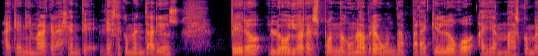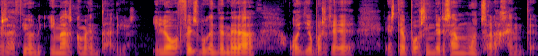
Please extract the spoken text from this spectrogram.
hay que animar a que la gente deje comentarios, pero luego yo respondo con una pregunta para que luego haya más conversación y más comentarios. Y luego Facebook entenderá, oye, pues que este post interesa mucho a la gente.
